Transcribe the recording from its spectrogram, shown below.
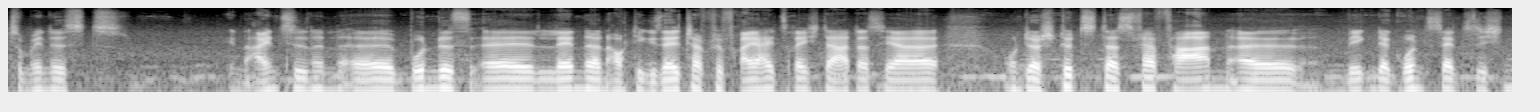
zumindest in einzelnen äh, Bundesländern. Auch die Gesellschaft für Freiheitsrechte hat das ja unterstützt, das Verfahren äh, wegen der grundsätzlichen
